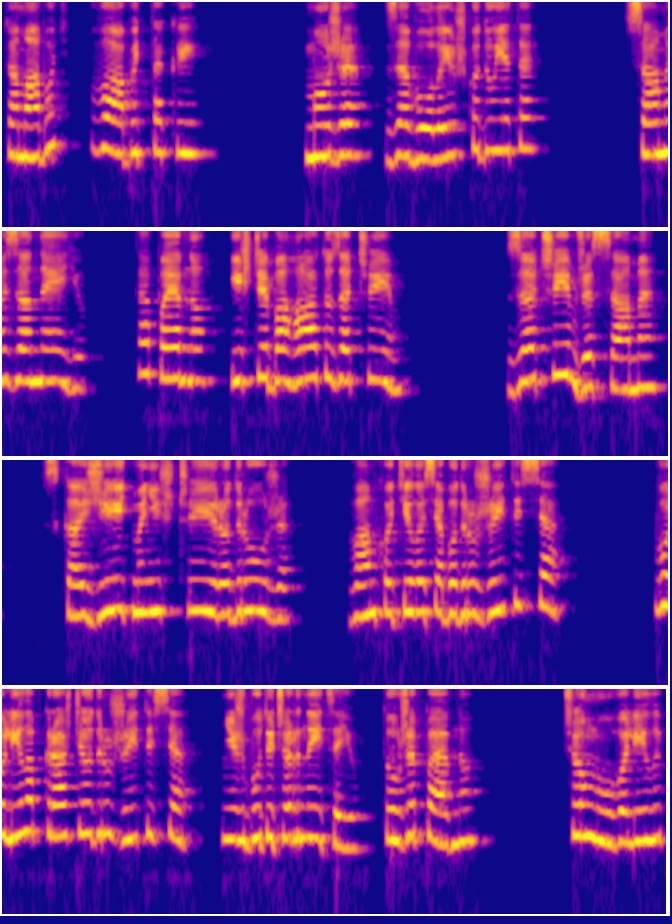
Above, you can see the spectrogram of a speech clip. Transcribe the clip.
та, мабуть, вабить таки. Може, за волею шкодуєте? Саме за нею, та, певно, іще багато за чим. За чим же саме? Скажіть мені щиро, друже, вам хотілося б одружитися? Воліла б краще одружитися, ніж бути черницею, то вже певно. Чому воліли б?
